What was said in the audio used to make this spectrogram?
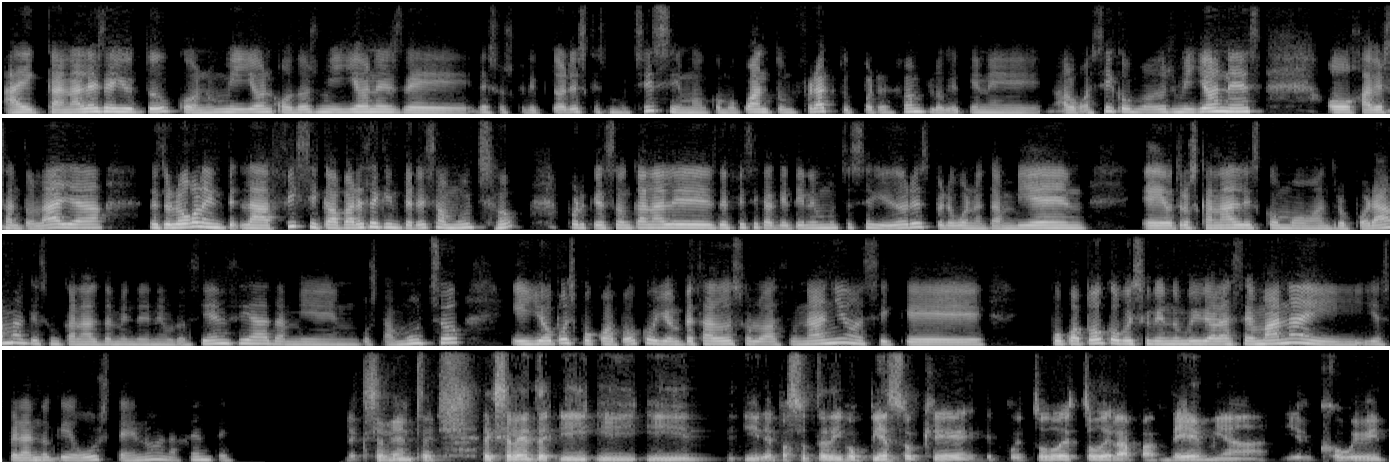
hay canales de YouTube con un millón o dos millones de, suscriptores, que es muchísimo, como Quantum Fracture, por ejemplo, que tiene algo así como dos millones, o Javier Santolaya. Desde luego la, la, física parece que interesa mucho porque son canales de física que tienen muchos seguidores, pero bueno, también eh, otros canales como Antroporama, que es un canal también de neurociencia, también gusta mucho. Y yo pues poco a poco, yo he empezado solo hace un año, así que poco a poco voy subiendo un vídeo a la semana y, esperando que guste ¿no? a la gente. Excelente, excelente. Y, de paso te digo, pienso que pues todo esto de la pandemia y el COVID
